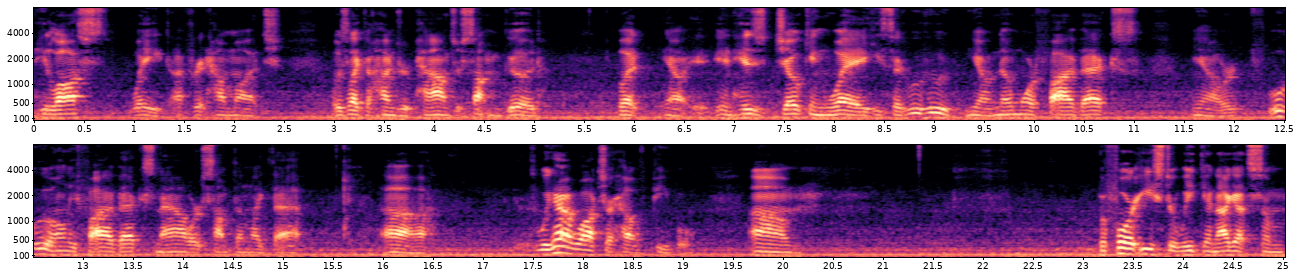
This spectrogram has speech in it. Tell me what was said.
he lost weight. I forget how much. It was like a 100 pounds or something good but you know, in his joking way, he said, "Woohoo! You know, no more 5x, you know, or woohoo, only 5x now, or something like that." Uh, we gotta watch our health, people. Um, before Easter weekend, I got some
